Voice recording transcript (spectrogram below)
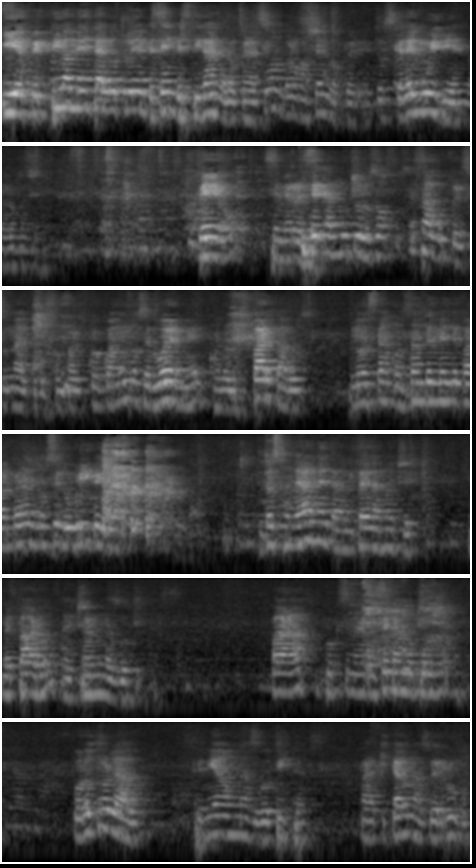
Y efectivamente al otro día empecé a investigar la operación, entonces quedé muy bien, pero se me resecan mucho los ojos, es algo personal, cuando uno se duerme, cuando los párpados no están constantemente parpadeando, no se lubrica y Entonces generalmente a la mitad de la noche me paro a echarme unas gotitas para, porque se me resecan mucho. Por otro lado, tenía unas gotitas para quitar unas verrugas,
